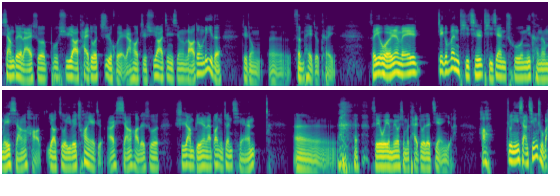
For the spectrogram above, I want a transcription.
相对来说不需要太多智慧，然后只需要进行劳动力的这种呃分配就可以。所以我认为这个问题其实体现出你可能没想好要做一位创业者，而想好的说是让别人来帮你赚钱。嗯，所以我也没有什么太多的建议了。好，祝您想清楚吧。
